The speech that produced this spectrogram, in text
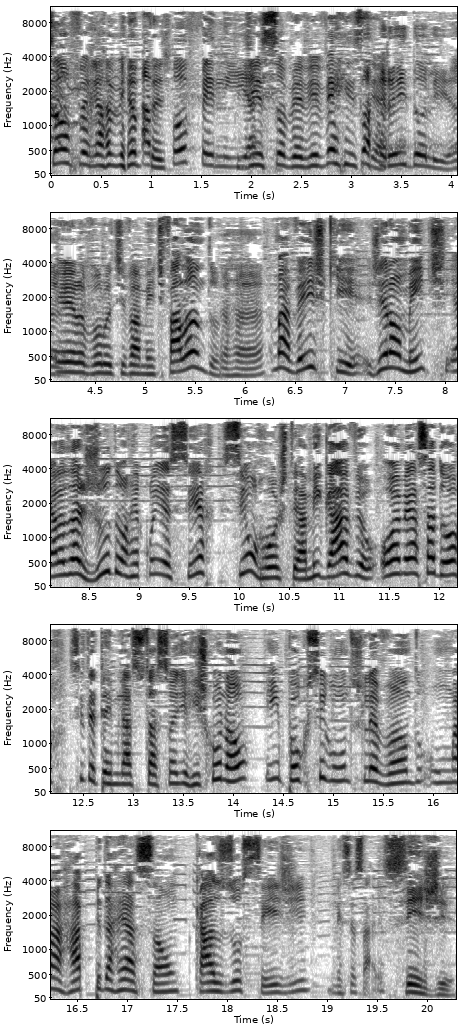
são ferramentas Apofenia. de sobrevivência. Pareidolia. Evolutivamente falando, uma vez que geralmente elas ajudam a reconhecer se um rosto é amigável ou ameaçador, se determinada situação é de risco ou não, em poucos segundos levando uma rápida reação caso seja necessário. Seja.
